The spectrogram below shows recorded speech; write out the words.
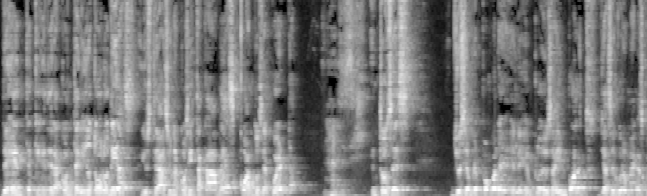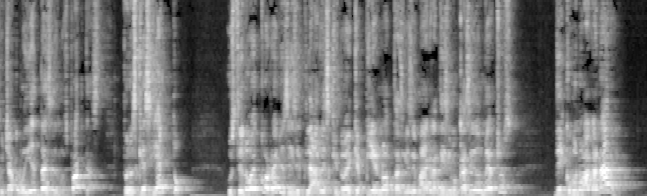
de gente que genera contenido todos los días y usted hace una cosita cada mes cuando se acuerda. Entonces, yo siempre pongo el ejemplo de Usain Bolt, ya seguro me han escuchado como 10 veces en los podcasts, pero es que es cierto. Usted lo ve correr y se dice, claro, es que no hay que piernotas y ese más grandísimo, casi dos metros, ¿de cómo no va a ganar?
